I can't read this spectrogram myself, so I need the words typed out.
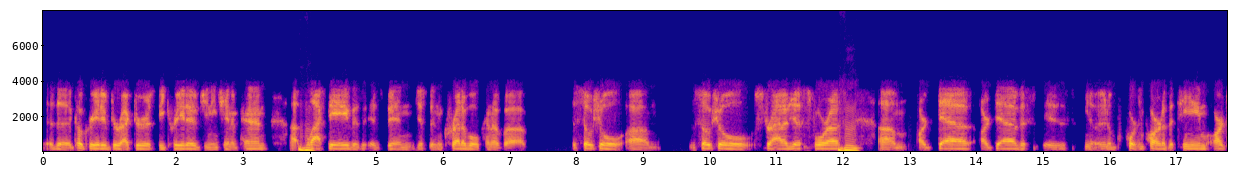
the co-creative directors, Be Creative, Jeannie Shannon Penn, uh, mm-hmm. Black Dave has, has been just an incredible kind of uh, social um, social strategist for us. Mm-hmm. Um, our dev, our dev is, is you know an important part of the team. Art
